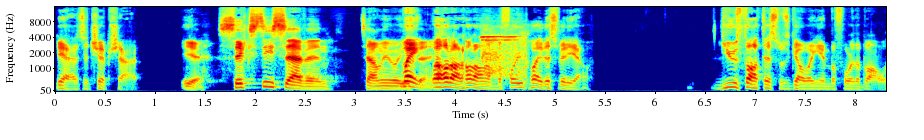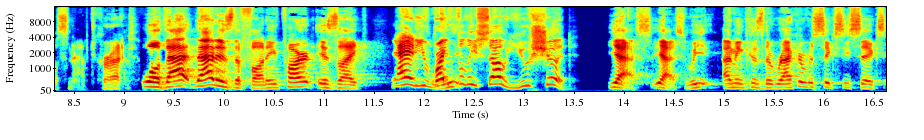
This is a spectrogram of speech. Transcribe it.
Yeah, it's a chip shot. Yeah, 67. Tell me what Wait, you think. well, hold on, hold on, hold on. Before you play this video, you thought this was going in before the ball was snapped, correct? Well, that that is the funny part. Is like, and you rightfully so. You should. Yes, yes. We, I mean, because the record was 66.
